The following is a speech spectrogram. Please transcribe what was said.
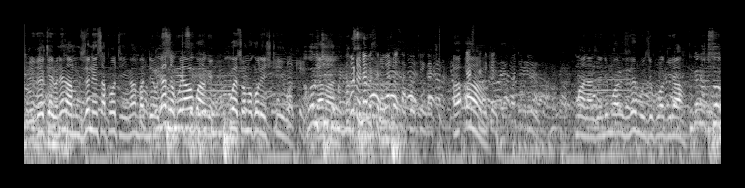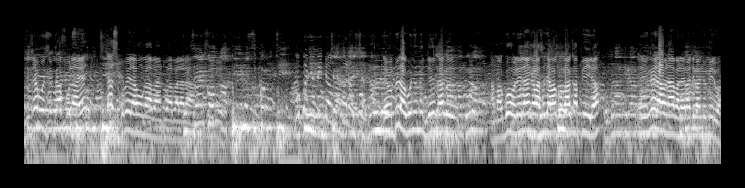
tubiveeko ebyo naye nga nze nensapootinga mbaddewo jasi okuwerawo kwange kuweesa omukolo ekitiibwa. Ab'olukiiko mwenna buddu ne busiro obadde osapootinga ki Ah, ah. mwana nze ndi mwa- nzize buzi kuwagira tugenda kusooka nzize buzi gafulaye jasi kubeerawo ng'abantu abalala. Omupiira gunyumidde ndabe amagoolo era nga abasajja bagoba akapiira. Eh, nga era abo n'abalala badde banyumirwa.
